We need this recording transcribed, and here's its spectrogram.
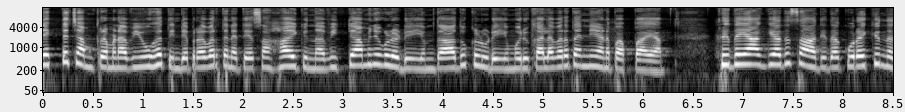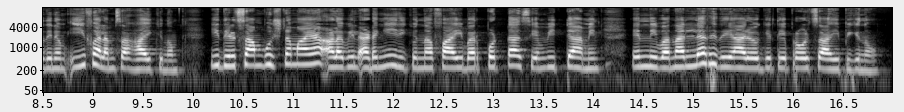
രക്തചംക്രമണ വ്യൂഹത്തിന്റെ പ്രവർത്തനത്തെ സഹായിക്കുന്ന വിറ്റാമിനുകളുടെയും ധാതുക്കളുടെയും ഒരു കലവറ തന്നെയാണ് പപ്പായ. ഹൃദയാഘാത സാധ്യത കുറയ്ക്കുന്നതിനും ഈ ഫലം സഹായിക്കുന്നു. ഇതിൽ സമ്പുഷ്ടമായ അളവിൽ അടങ്ങിയിരിക്കുന്ന ഫൈബർ പൊട്ടാസ്യം വിറ്റാമിൻ എന്നിവ നല്ല ഹൃദയാരോഗ്യത്തെ പ്രോത്സാഹിപ്പിക്കുന്നു.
